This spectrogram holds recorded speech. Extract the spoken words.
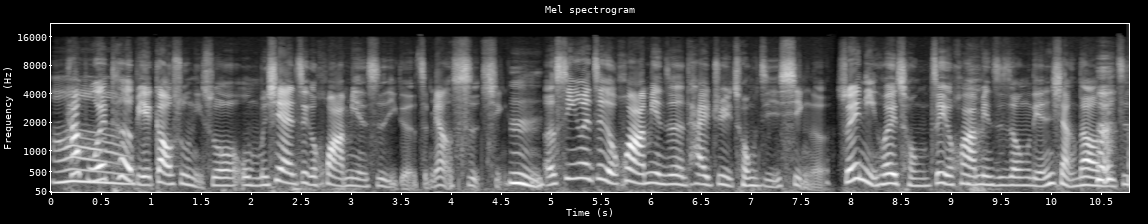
他不会特别告诉你说，我们现在这个画面是一个怎么样的事情，嗯，而是因为这个画面真的太具冲击性了，所以你会从这个画面之中联想到你自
